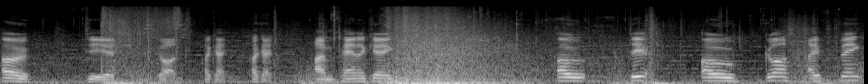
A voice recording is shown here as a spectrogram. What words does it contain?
Oh, dear. god. Okay, okay. I'm panicking. Oh, dear. Oh, god. I think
